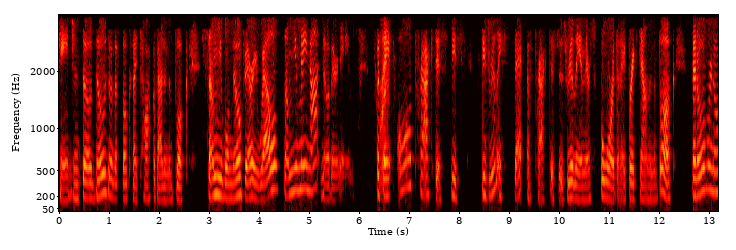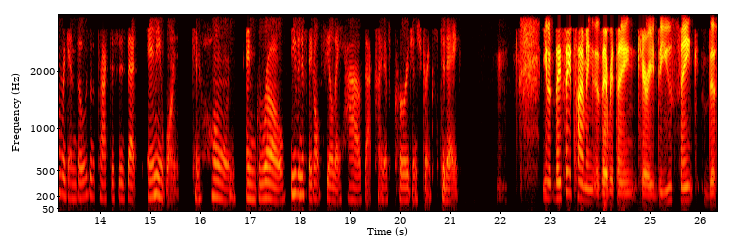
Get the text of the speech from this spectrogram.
change. And so those are the folks I talk about in the book. Some you will know very well, some you may not know their names, but right. they all practice these these really set of practices really and there's four that I break down in the book that over and over again those are the practices that anyone can hone and grow even if they don't feel they have that kind of courage and strength today. You know, they say timing is everything, Carrie. Do you think this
